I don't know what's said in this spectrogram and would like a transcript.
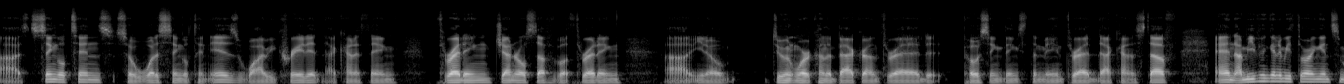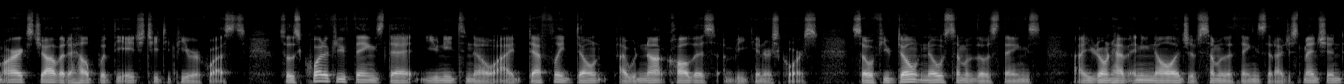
Uh, singletons, so what a singleton is, why we create it, that kind of thing. Threading, general stuff about threading, uh, you know, doing work on the background thread, posting things to the main thread, that kind of stuff. And I'm even going to be throwing in some RxJava to help with the HTTP requests. So there's quite a few things that you need to know. I definitely don't, I would not call this a beginner's course. So if you don't know some of those things, uh, you don't have any knowledge of some of the things that I just mentioned,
